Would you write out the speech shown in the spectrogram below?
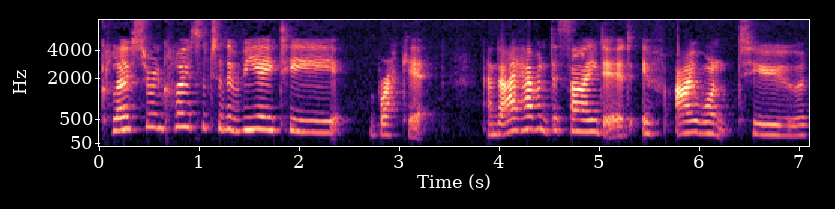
closer and closer to the VAT bracket and I haven't decided if I want to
